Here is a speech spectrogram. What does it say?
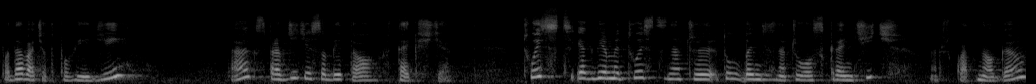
podawać odpowiedzi. Tak? Sprawdzicie sobie to w tekście. Twist, jak wiemy, twist znaczy, tu będzie znaczyło skręcić, na przykład nogę,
